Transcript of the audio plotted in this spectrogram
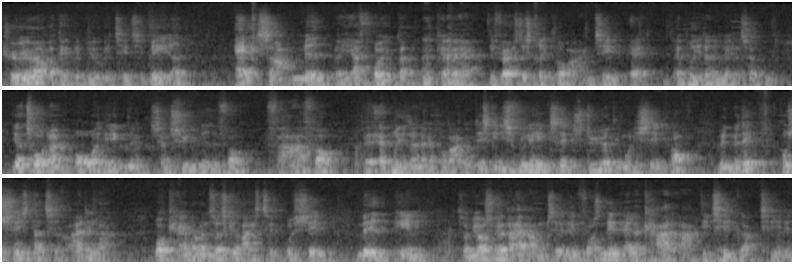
kører, og den vil blive intensiveret, alt sammen med, hvad jeg frygter, kan være det første skridt på vejen til, at, at britterne melder sig ud. Jeg tror, der er en overhængende sandsynlighed for, fare for, at britterne er på vej ud. Det skal de selvfølgelig helt selv styre, det må de selv om, men med den proces, der er tilrettelagt, hvor Cameron så skal rejse til Bruxelles med en, som jeg også hører dig argumentere lidt for, sådan lidt a la carte tilgang til det.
